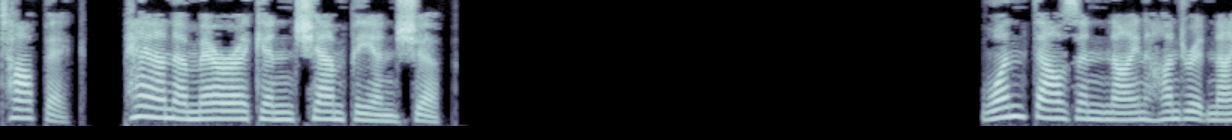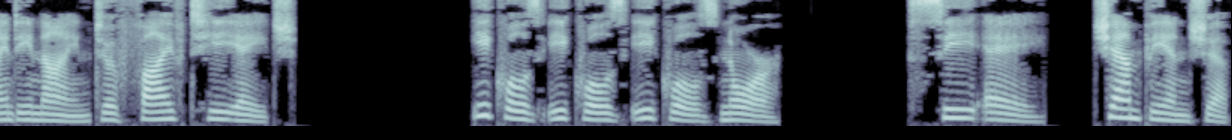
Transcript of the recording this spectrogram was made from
Topic: Pan American Championship. 1999 to 5 th equals equals equals nor ca championship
